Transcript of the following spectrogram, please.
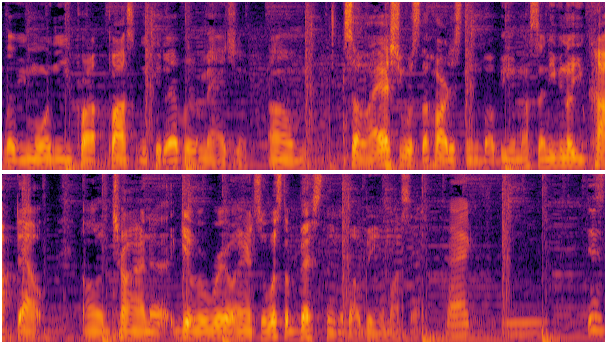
love you more than you pro- possibly could ever imagine. Um, so I asked you what's the hardest thing about being my son, even though you copped out on trying to give a real answer. What's the best thing about being my son? Like, mm, is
